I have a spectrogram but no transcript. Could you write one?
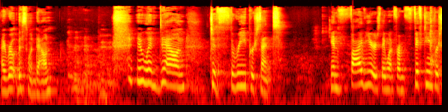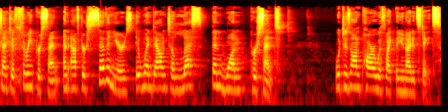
I wrote this one down. it went down to 3%. In five years, they went from 15% to 3%, and after seven years, it went down to less than 1%, which is on par with like the United States.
